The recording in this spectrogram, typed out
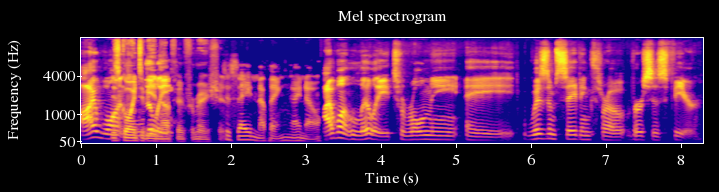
I want is going to Lily, be enough information. To say nothing. I know. I want Lily to roll me a wisdom saving throw versus fear.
